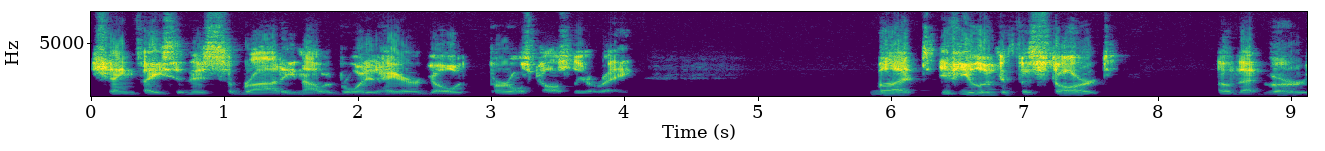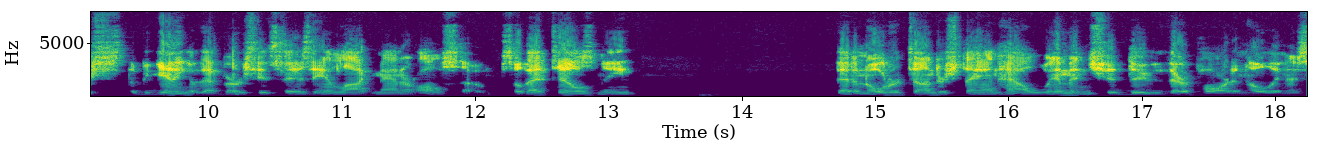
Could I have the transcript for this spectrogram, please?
shamefacedness, sobriety, not with broided hair, gold, pearls, costly array. But if you look at the start of that verse, the beginning of that verse, it says, in like manner also. So that tells me that in order to understand how women should do their part in holiness,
